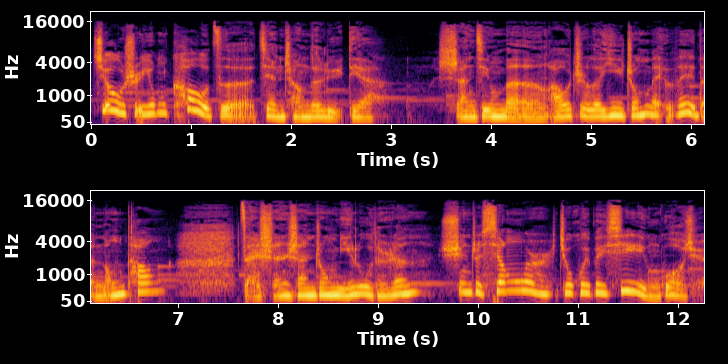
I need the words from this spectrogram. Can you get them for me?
就是用扣子建成的旅店。山精们熬制了一种美味的浓汤，在深山中迷路的人熏着香味儿就会被吸引过去。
